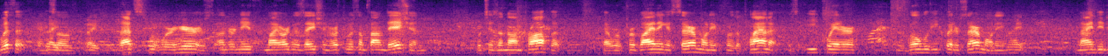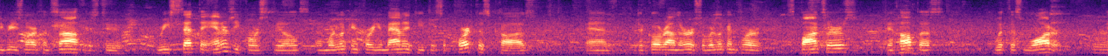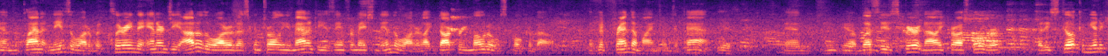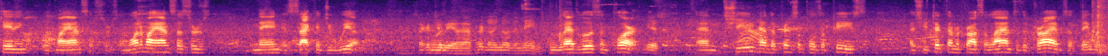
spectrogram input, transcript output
with it. And Right, so right. that's what we're here is underneath my organization, Earth Wisdom Foundation, which is a nonprofit, that we're providing a ceremony for the planet. It's equator, the global equator ceremony. Right. 90 degrees north and south is to reset the energy force fields, and we're looking for humanity to support this cause and to go around the earth. So we're looking for sponsors to help us with this water. Hmm. And the planet needs the water, but clearing the energy out of the water that's controlling humanity is the information in the water, like Dr. Emoto spoke about, a good friend of mine from Japan Yes. and you know, bless his spirit now, he crossed over, but he's still communicating with my ancestors. And one of my ancestors' name is Sacagawea, Julia, I've heard I know the name. who led Lewis and Clark. Yes. And she had the principles of peace as she took them across the land to the tribes that they would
